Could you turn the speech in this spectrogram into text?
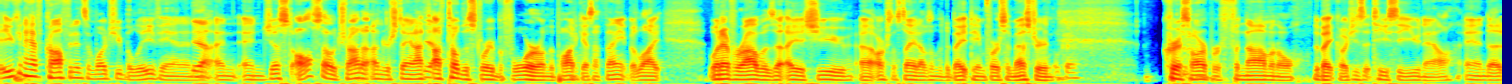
You can have confidence in what you believe in, and Yeah. and and just also try to understand. I, Yeah. I've told this story before on the podcast, I think, but like whenever I was at ASU, uh, Arkansas State, I was on the debate team for a semester, and Okay. Chris Harper, phenomenal debate coach. He's at TCU now, and uh,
